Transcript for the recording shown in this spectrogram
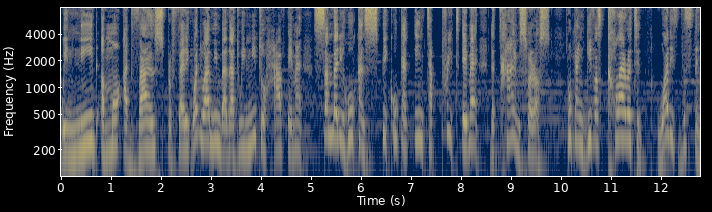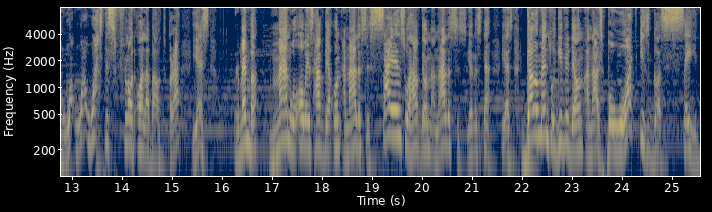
we need a more advanced prophetic. What do I mean by that? We need to have, amen, somebody who can speak, who can interpret, amen, the times for us, who can give us clarity. What is this thing? What, what what's this flood all about? All right. Yes, Remember, man will always have their own analysis. Science will have their own analysis. You understand? Yes. Government will give you their own analysis. But what is God saying?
